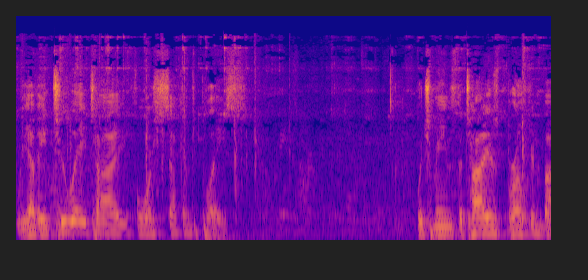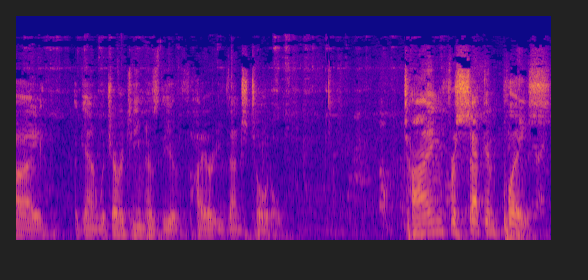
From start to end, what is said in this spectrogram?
We have a two-way tie for second place, which means the tie is broken by, again, whichever team has the higher event total. Tying for second place,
